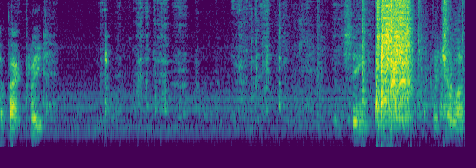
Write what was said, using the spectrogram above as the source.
A back plate. See, which I want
